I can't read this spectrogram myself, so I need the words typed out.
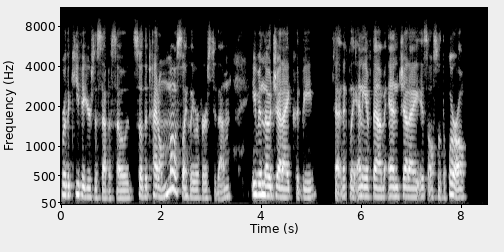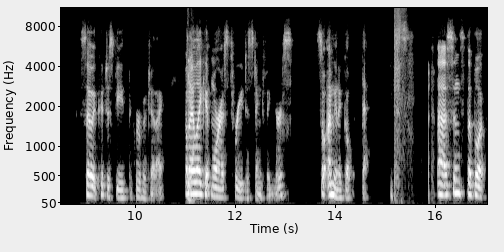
were the key figures this episode, so the title most likely refers to them, even though Jedi could be technically any of them, and Jedi is also the plural. So it could just be the group of Jedi. But I like it more as three distinct figures. So I'm going to go with that. Uh, since the book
